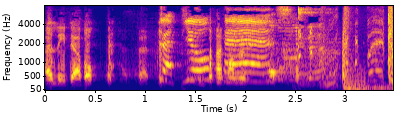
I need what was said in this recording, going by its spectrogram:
Only double. Clap your hands.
